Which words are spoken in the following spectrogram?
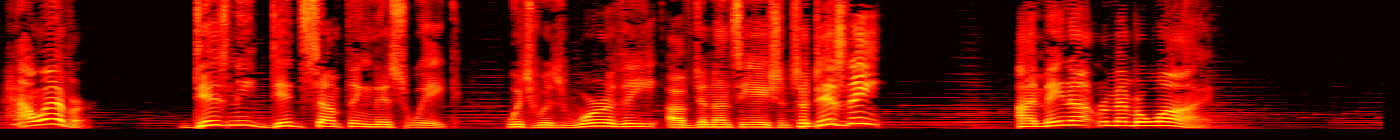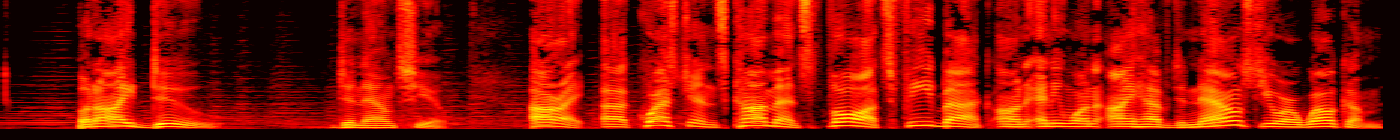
However, Disney did something this week which was worthy of denunciation. So, Disney, I may not remember why, but I do denounce you. All right. Uh, questions, comments, thoughts, feedback on anyone I have denounced, you are welcome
